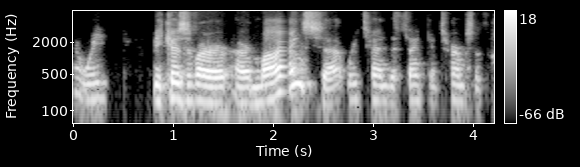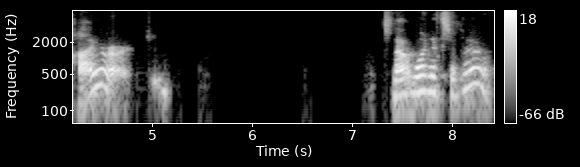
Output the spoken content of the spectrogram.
we because of our, our mindset, we tend to think in terms of hierarchy. It's not what it's about.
